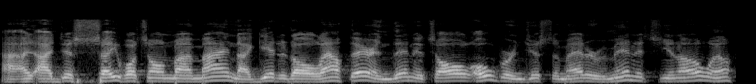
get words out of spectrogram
I, I just say what's on my mind. I get it all out there and then it's all over in just a matter of minutes. You know, well,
